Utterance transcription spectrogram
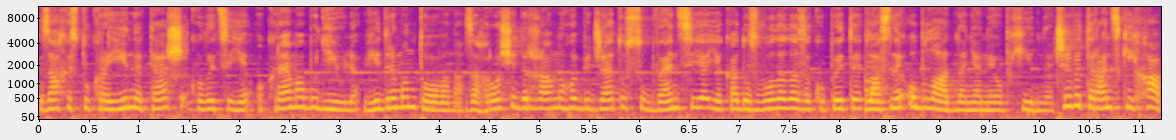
Захист України теж, коли це є окрема будівля, відремонтована за гроші державного бюджету, субвенція, яка дозволила закупити власне обладнання необхідне. Чи ветеранський хаб?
